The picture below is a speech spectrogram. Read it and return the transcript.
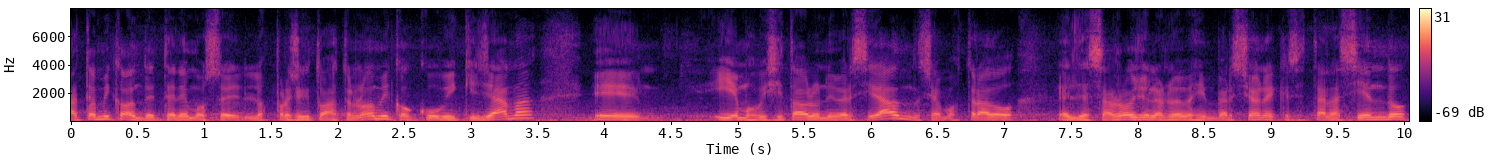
Atómica, donde tenemos eh, los proyectos astronómicos, CUBIC y Llama. Eh, y hemos visitado la universidad donde se ha mostrado el desarrollo y las nuevas inversiones que se están haciendo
